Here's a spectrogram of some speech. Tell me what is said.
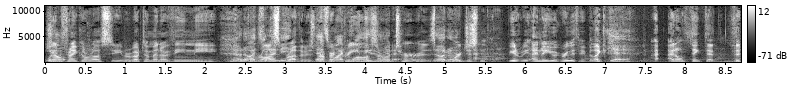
Well- Gianfranco Rosi, Roberto Minervini, No, no, the that's what I Ross mean. brothers, That's Robert Greene. These are auteurs, No, but no. we're just. You know, I know you agree with me, but like, Yeah, yeah. I, I don't think that the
